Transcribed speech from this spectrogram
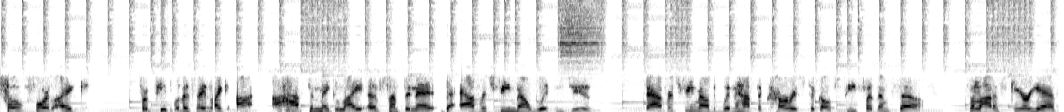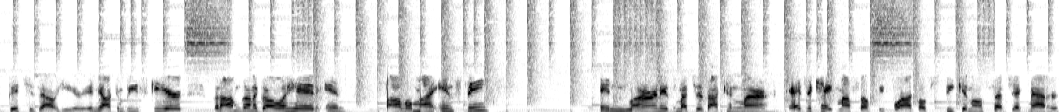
So for like, for people to say like, I, I have to make light of something that the average female wouldn't do. The average female wouldn't have the courage to go see for themselves. It's a lot of scary ass bitches out here, and y'all can be scared, but I'm gonna go ahead and follow my instincts and learn as much as I can learn. Educate myself before I go speaking on subject matters.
